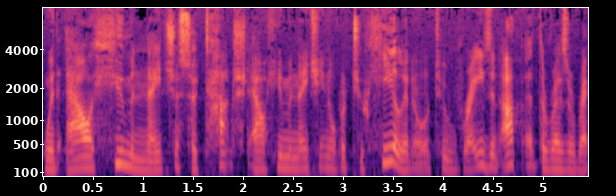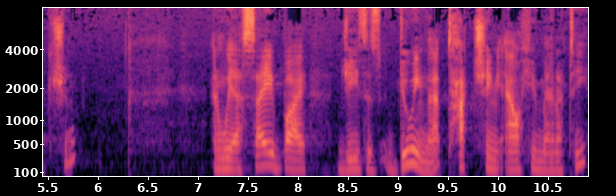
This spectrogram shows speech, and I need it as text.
with our human nature, so touched our human nature in order to heal it, in order to raise it up at the resurrection. And we are saved by Jesus doing that, touching our humanity,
